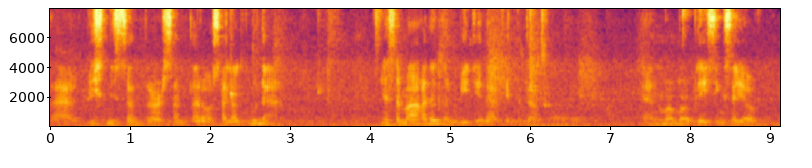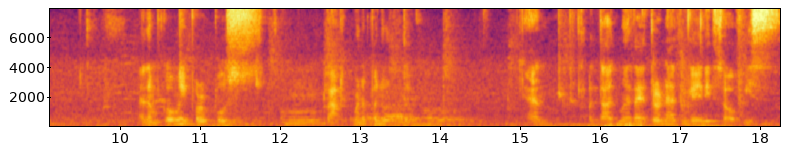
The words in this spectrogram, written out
sa Business Center Santa Rosa, Laguna. Yan sa makakanood ng video natin na to. Yan, more more blessing sa'yo. Alam ko may purpose kung bakit mo napanood to. Yan, pantawad muna tayo. Tour natin kayo dito sa office.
